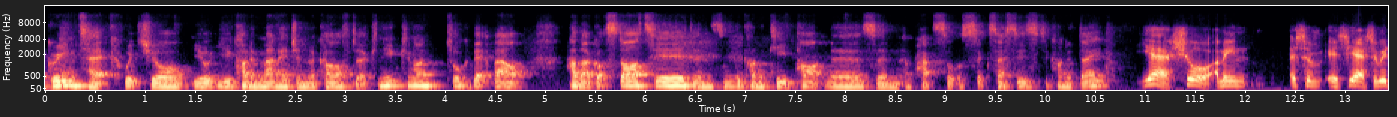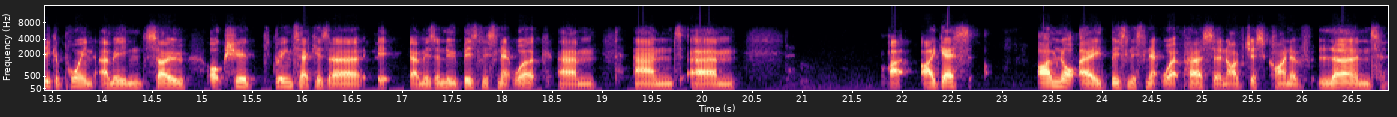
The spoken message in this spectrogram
Green Tech, which you're, you you kind of manage and look after. Can you can I talk a bit about how that got started and some of the kind of key partners and, and perhaps sort of successes to kind of date? Yeah, sure. I mean, it's a it's yeah, it's a really good point. I mean, so Oxford Green Tech is a it, um, is a new business network, um, and um, I, I guess I'm not a business network person. I've just kind of learned,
